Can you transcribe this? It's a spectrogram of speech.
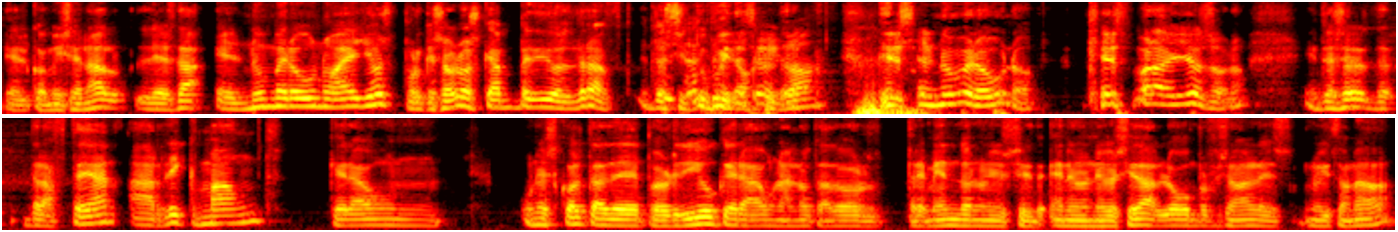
el comisionado les da el número uno a ellos porque son los que han pedido el draft. Entonces, si tú pides el draft, tienes el número uno, que es maravilloso, ¿no? Entonces, draftean a Rick Mount, que era un, un escolta de Purdue, que era un anotador tremendo en, en la universidad, luego en profesionales no hizo nada.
